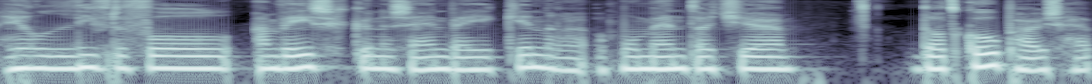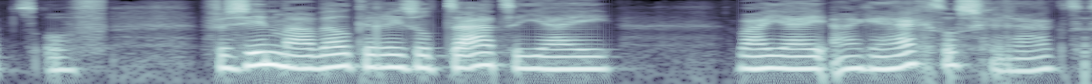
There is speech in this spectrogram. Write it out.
heel liefdevol aanwezig kunnen zijn bij je kinderen op het moment dat je dat koophuis hebt. Of Verzin maar welke resultaten jij, waar jij aan gehecht was geraakt,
